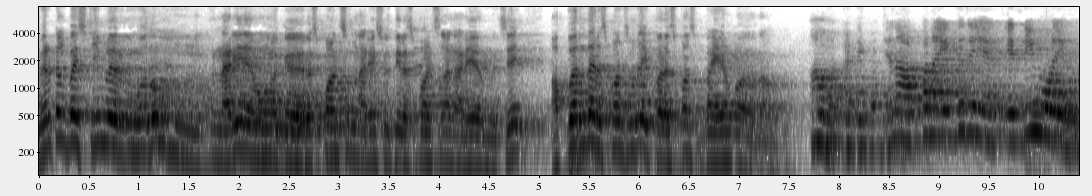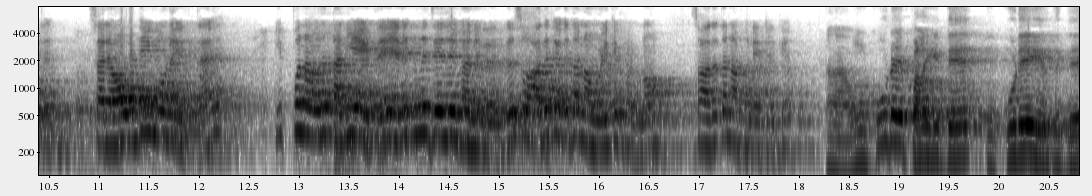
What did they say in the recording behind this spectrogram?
மிரட்டல் பாய்ஸ் டீம்ல இருக்கும்போதும் நிறைய உங்களுக்கு ரெஸ்பான்ஸும் நிறைய சுத்தி ரெஸ்பான்ஸ்லாம் நிறைய இருந்துச்சு. அப்ப இருந்த ரெஸ்பான்ஸோட இப்போ ரெஸ்பான்ஸ் பயங்கரமா தான் ஆமாம் கண்டிப்பாக ஏன்னா அப்போ நான் இருந்தது என் டீமோட இருந்தேன். சாரி அவங்க டீமோட இருந்தேன். இப்போ நான் வந்து தனியாகிட்டேன் எனக்குன்னு ஜே ஜே கானகர் இருக்குது ஸோ அதுக்காக தான் நான் உழைக்க பண்ணோம். ஸோ அதை தான் நான் பண்ணிட்டு இருக்கேன். உங்க கூட பழகிட்டு உங்க கூடயே இருந்துட்டு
